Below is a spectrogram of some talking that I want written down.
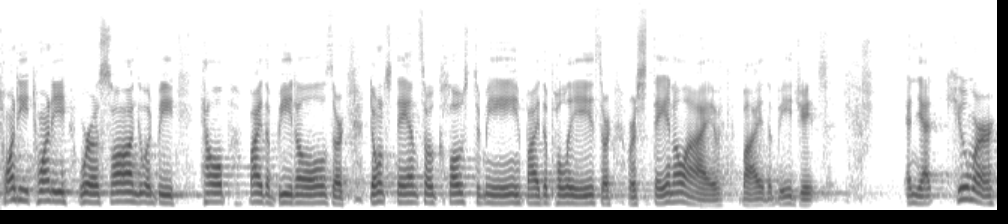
2020 were a song, it would be Help by the Beatles, or Don't Stand So Close to Me by the Police, or, or Staying Alive by the Bee Gees. And yet, humor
